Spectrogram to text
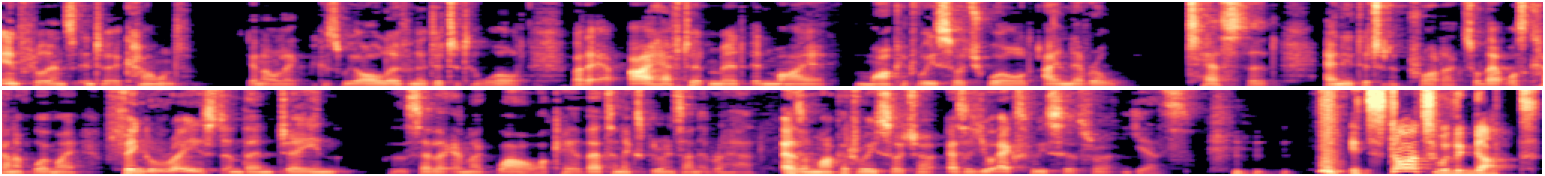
influence into account you know, like because we all live in a digital world. But I have to admit, in my market research world, I never tested any digital product. So that was kind of where my finger raised. And then Jane said, like, I'm like, wow, okay, that's an experience I never had. As a market researcher, as a UX researcher, yes. it starts with the gut.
